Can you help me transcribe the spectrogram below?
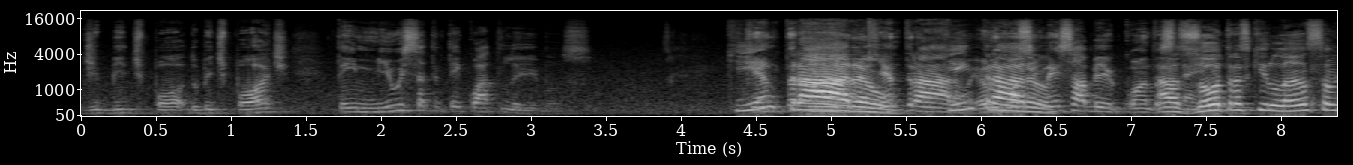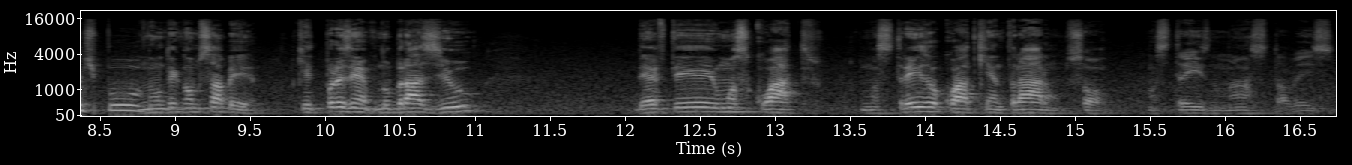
de Beatport, do Beatport, tem 1.074 labels. que entraram. Que entraram. Que Eu não entraram. consigo nem saber quantas As tem. outras que lançam, tipo. Não tem como saber. Porque, por exemplo, no Brasil, deve ter umas quatro. Umas três ou quatro que entraram só. Umas três no máximo, talvez.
